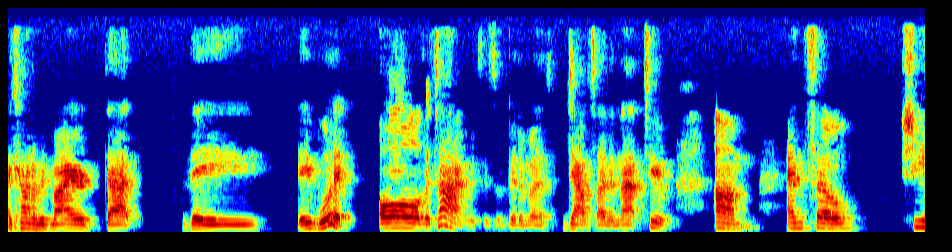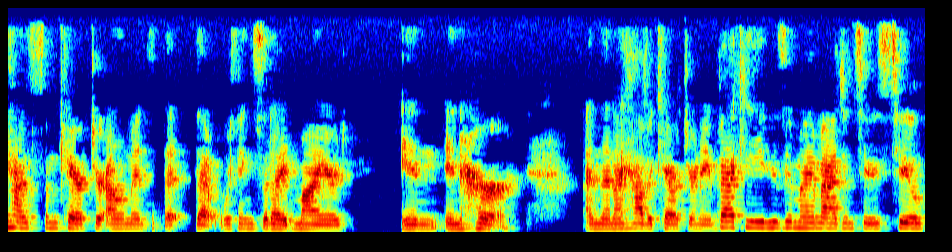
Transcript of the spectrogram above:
I kind of admired that they, they would all the time, which is a bit of a downside in that too. Um, and so she has some character elements that, that were things that I admired in, in her. And then I have a character named Becky who's in my Imagine series too,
